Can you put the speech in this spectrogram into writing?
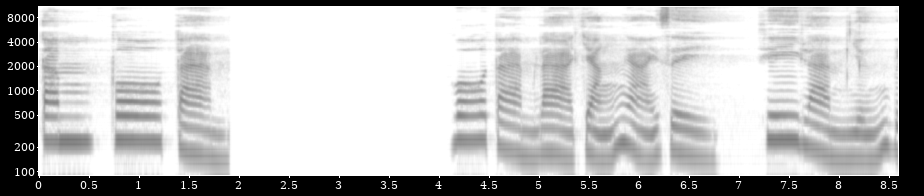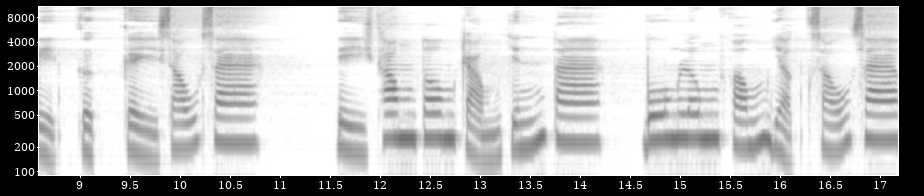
Tâm vô tàm Vô tàm là chẳng ngại gì khi làm những việc cực kỳ xấu xa, vì không tôn trọng chính ta, buông lung phóng dật xấu xa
